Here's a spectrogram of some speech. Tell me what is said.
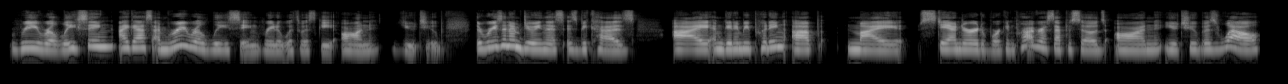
re releasing, I guess, I'm re releasing Read It with Whiskey on YouTube. The reason I'm doing this is because I am going to be putting up my standard work in progress episodes on YouTube as well.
